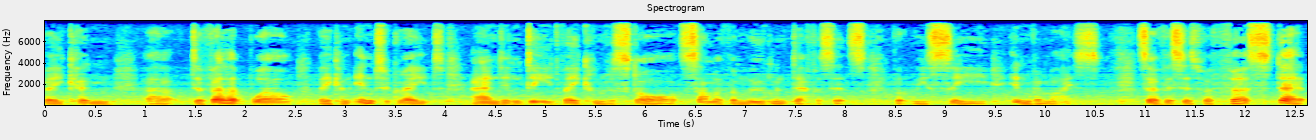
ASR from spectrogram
they can uh, develop well, they can integrate, and indeed they can restore some of the movement deficits that we see in the mice. So this is the first step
